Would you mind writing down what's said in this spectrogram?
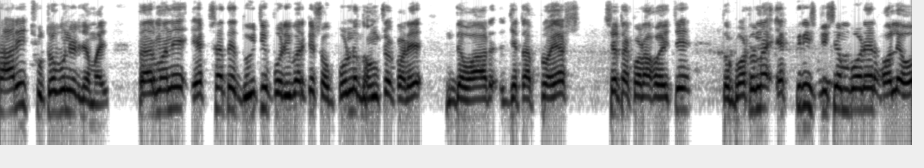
তারই ছোট বোনের জামাই। তার মানে একসাথে দুইটি পরিবারকে সম্পূর্ণ ধ্বংস করে দেওয়ার যেটা প্রয়াস সেটা করা হয়েছে। তো ঘটনা একত্রিশ ডিসেম্বরের হলেও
